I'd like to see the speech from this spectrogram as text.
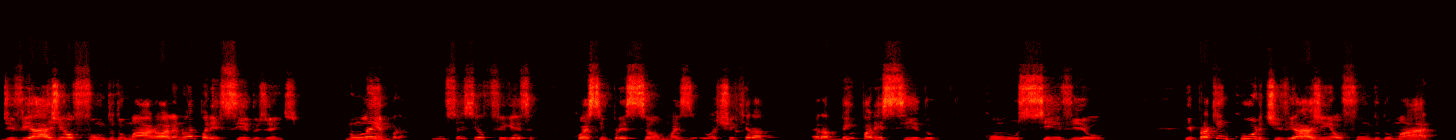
de viagem ao fundo do mar. Olha, não é parecido, gente? Não lembra? Não sei se eu fiquei com essa impressão, mas eu achei que era, era bem parecido com o Civil. E para quem curte Viagem ao Fundo do Mar,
